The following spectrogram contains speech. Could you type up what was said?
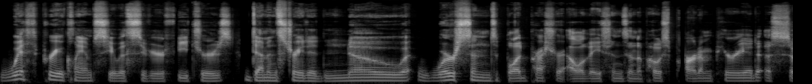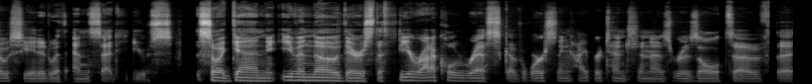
with preeclampsia with severe features demonstrated no worsened blood pressure elevations in the postpartum period associated with NSAID use. So, again, even though there's the theoretical risk of worsening hypertension as a result of the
